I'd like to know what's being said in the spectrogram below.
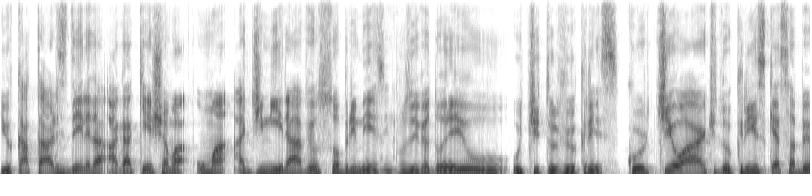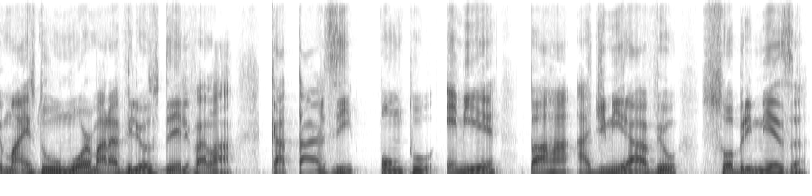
E o catarse dele da HQ chama Uma Admirável Sobremesa. Inclusive, adorei o, o título, viu, Cris? Curtiu a arte do Cris? Quer saber mais do humor maravilhoso dele? Vai lá, catarse.me barra admirável sobremesa.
